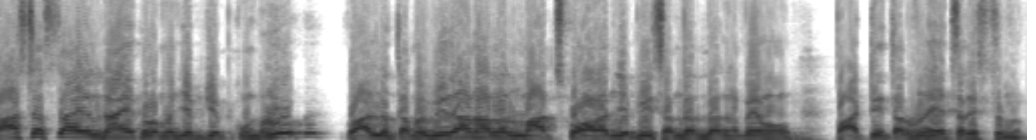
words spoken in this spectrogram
రాష్ట్ర స్థాయిల నాయకులు అని చెప్పి చెప్పుకుంటారు వాళ్ళు తమ విధానాలను మార్చుకోవాలని చెప్పి సందర్భంగా మేము పార్టీ తరఫున హెచ్చరిస్తున్నాం.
